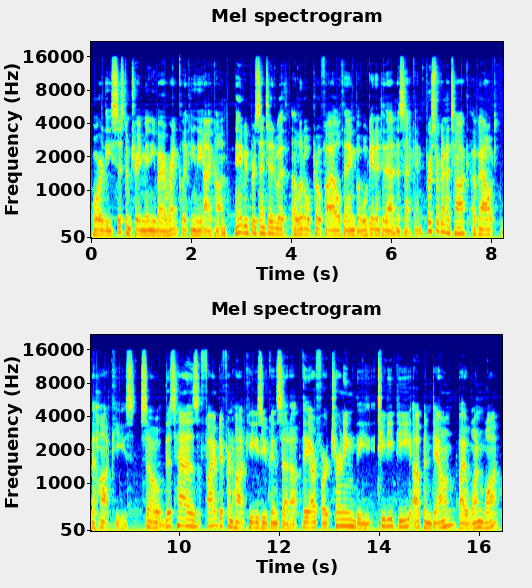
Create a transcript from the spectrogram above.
or the system tray menu by right clicking the icon. Now you'll be presented with a little profile thing, but we'll get into that in a second. First, we're going to talk about the hotkeys. So this has five different hotkeys you can set up. They are for turning the TDP up and down by one watt.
